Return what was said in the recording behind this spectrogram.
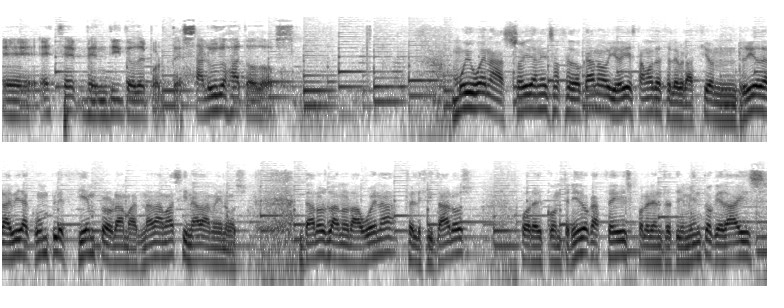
eh, este bendito deporte. Saludos a todos. Muy buenas, soy Daniel Sacedocano y hoy estamos de celebración. Río de la Vida cumple 100 programas, nada más y nada menos. Daros la enhorabuena, felicitaros por el contenido que hacéis, por el entretenimiento que dais,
